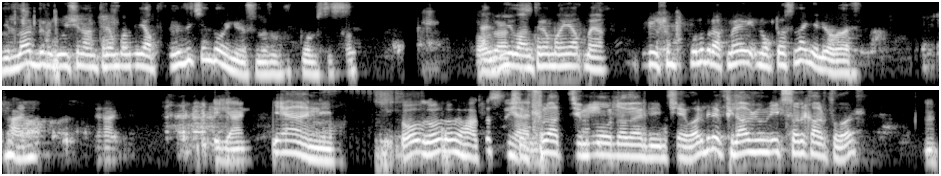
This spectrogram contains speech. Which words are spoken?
yıllardır bu işin antrenmanını yaptığınız için de oynuyorsunuz bu futbolu siz. Yani bir yıl antrenman yapmayan biliyorsun futbolu bırakmaya noktasına geliyorlar. Yani, yani, yani Yani doğru doğru, doğru haklısın işte yani. Fırat'cığımın orada verdiği bir şey var. Bir de Flavio'nun ilk sarı kartı var. Hı hı.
